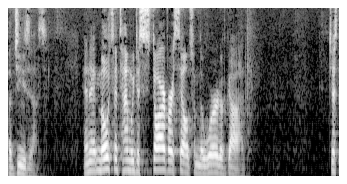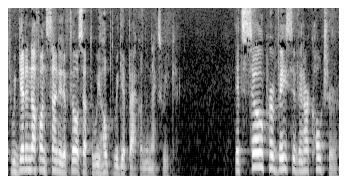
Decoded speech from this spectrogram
of Jesus. And at most of the time, we just starve ourselves from the Word of God. Just we get enough on Sunday to fill us up that we hope that we get back on the next week. It's so pervasive in our culture.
